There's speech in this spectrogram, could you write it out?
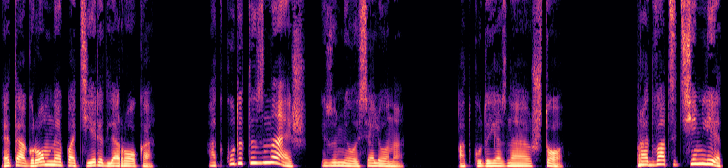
Это огромная потеря для Рока». «Откуда ты знаешь?» — изумилась Алена. «Откуда я знаю что?» «Про 27 лет.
